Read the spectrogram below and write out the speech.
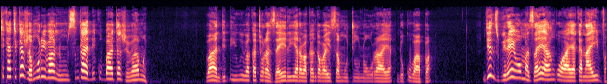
Tikatika zvamuri vanhu musingadi kubata zvevamwe. Vahandidiwi vakatora zai riya ravakanga vaisa muti unouraya ndokuvapa? Ndinzwireiwo mazai angu aya kana aibva.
